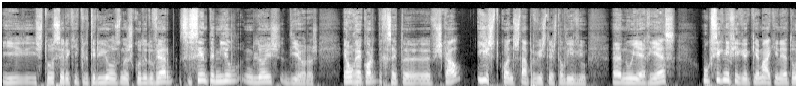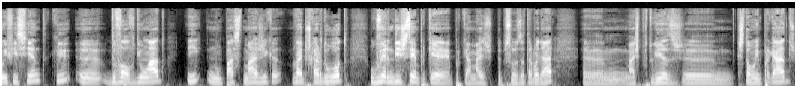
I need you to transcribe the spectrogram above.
e estou a ser aqui criterioso na escolha do verbo, 60 mil milhões de euros. É um recorde de receita uh, fiscal, isto quando está previsto este alívio uh, no IRS, o que significa que a máquina é tão eficiente que devolve de um lado e, num passo de mágica, vai buscar do outro. O governo diz sempre que é porque há mais pessoas a trabalhar, uh, mais portugueses uh, que estão empregados,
